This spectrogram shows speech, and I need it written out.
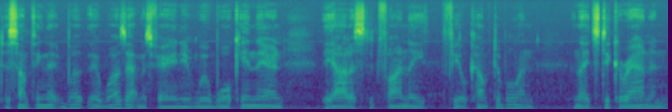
to something that wa- there was atmosphere, and you would walk in there, and the artist would finally feel comfortable, and, and they'd stick around, and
